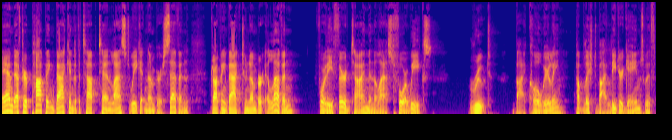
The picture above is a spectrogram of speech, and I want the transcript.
And after popping back into the top 10 last week at number 7, dropping back to number 11 for the third time in the last four weeks, Root by Cole Wehrle, published by Leder Games with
